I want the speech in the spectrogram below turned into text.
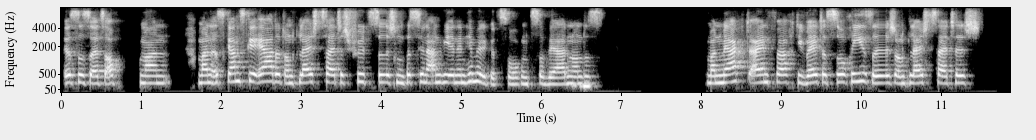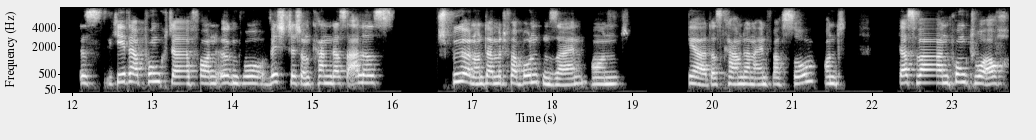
ist es, als ob man, man ist ganz geerdet und gleichzeitig fühlt es sich ein bisschen an, wie in den Himmel gezogen zu werden. Und es, man merkt einfach, die Welt ist so riesig und gleichzeitig ist jeder Punkt davon irgendwo wichtig und kann das alles spüren und damit verbunden sein. Und ja, das kam dann einfach so. Und das war ein Punkt, wo auch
